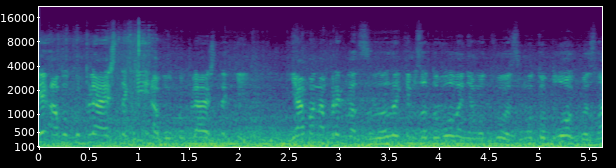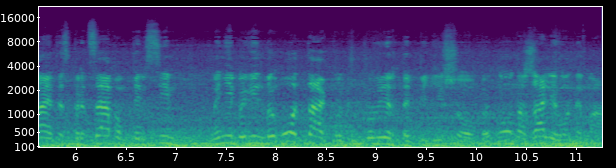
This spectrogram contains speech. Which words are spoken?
Ти або купляєш такий, або купляєш такий. Я би, наприклад, з великим задоволенням от, з мотоблок, ви знаєте, з прицепом, тим всім, мені би він би отак, от, повірте, підійшов би. Ну, на жаль, його нема.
